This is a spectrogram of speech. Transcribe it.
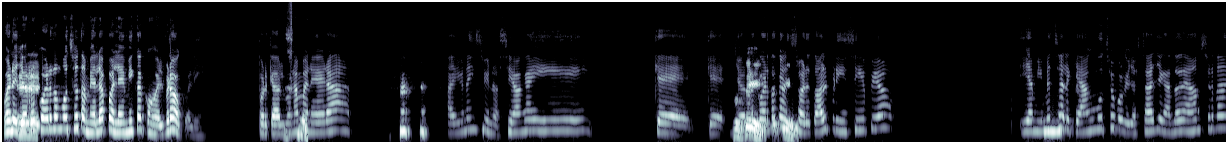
Bueno, yo eh, recuerdo mucho también la polémica con el brócoli, porque de alguna manera hay una insinuación ahí que, que yo recuerdo que sobre todo al principio, y a mí me chalequeaban mucho porque yo estaba llegando de Ámsterdam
